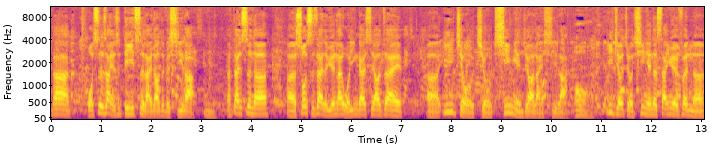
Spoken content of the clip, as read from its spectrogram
那我事实上也是第一次来到这个希腊。嗯。那但是呢，呃，说实在的，原来我应该是要在。呃，一九九七年就要来希腊哦。一九九七年的三月份呢，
